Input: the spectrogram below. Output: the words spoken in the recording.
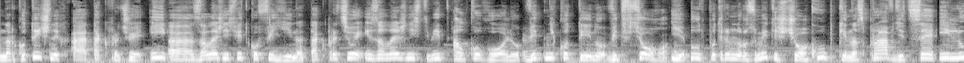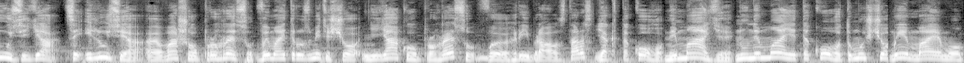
наркотичних, а так працює і е, залежність від кофеїна, так працює і залежність від алкоголю, від нікотину, від всього. І тут потрібно розуміти, що кубки насправді це ілюзія, це ілюзія е, вашого прогресу. Ви маєте розуміти, що ніякого прогресу в грі Brawl Stars як такого немає. Ну немає такого, тому що ми маємо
